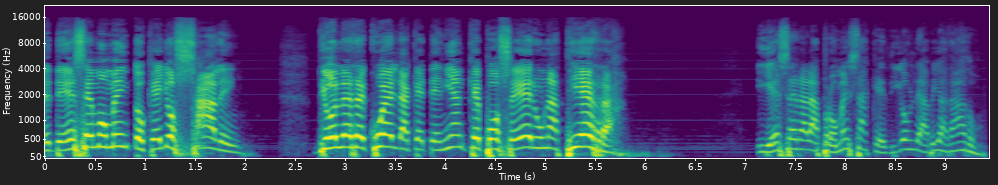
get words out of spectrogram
desde ese momento que ellos salen, Dios les recuerda que tenían que poseer una tierra. Y esa era la promesa que Dios le había dado.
